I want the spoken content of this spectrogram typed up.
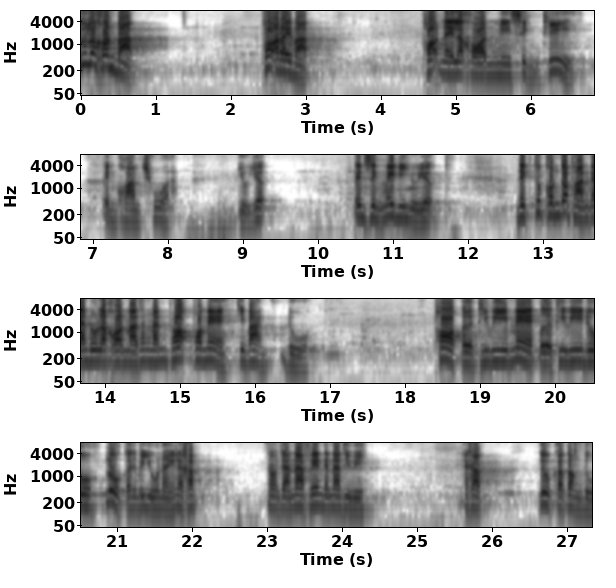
ดูละครบาป เพราะอะไรบาป เพราะในละครมีสิ่งที่เป็นความชั่วอยู่เยอะ เป็นสิ่งไม่ดีอยู่เยอะ เด็กทุกคนก็ผ่านการดูละครมาทั้งนั้น เพราะพ่อแม่ที่บ้านดู พ่อเปิดทีวีแม่เปิดทีวีดู ลูกก็จะไปอยู่ไหนล่ะครับ นอกจากหน้าเฟซกับหน้าทีวีนะครับ ลูกก็ต้องดู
